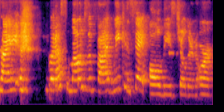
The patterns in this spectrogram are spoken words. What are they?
right but us moms of five we can say all these children or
